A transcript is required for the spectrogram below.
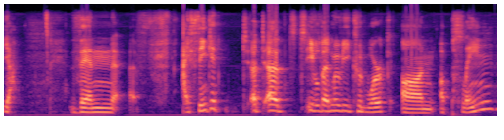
yeah. Then I think it a, a Evil Dead movie could work on a plane.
